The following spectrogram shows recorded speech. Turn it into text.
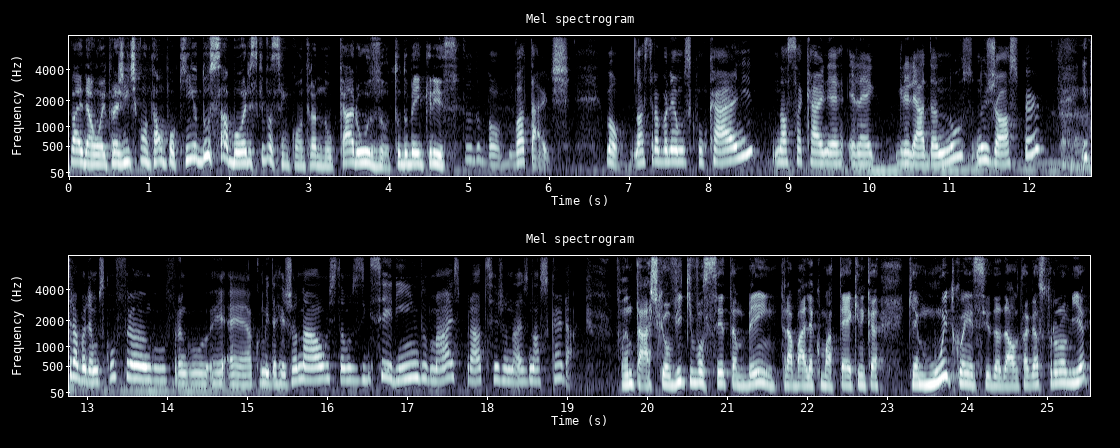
vai dar um oi pra gente contar um pouquinho dos sabores que você encontra no Caruso. Tudo bem, Cris? Tudo bom. Boa tarde. Bom, nós trabalhamos com carne, nossa carne é, ela é grelhada no, no Josper e trabalhamos com frango, frango é a comida regional, estamos inserindo mais pratos regionais no nosso cardápio. Fantástico. Eu vi que você também trabalha com uma técnica que é muito conhecida da alta gastronomia,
